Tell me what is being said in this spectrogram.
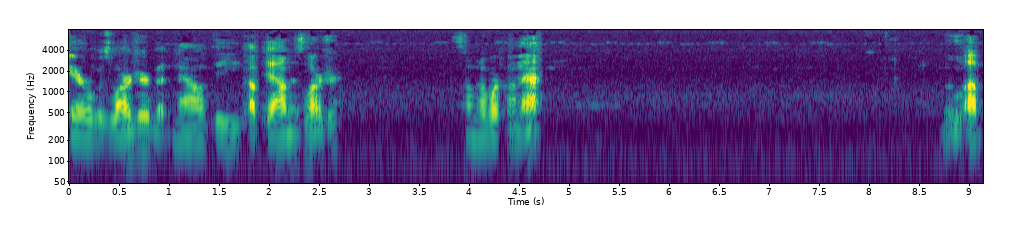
arrow was larger but now the up down is larger. So I'm going to work on that. A little up.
